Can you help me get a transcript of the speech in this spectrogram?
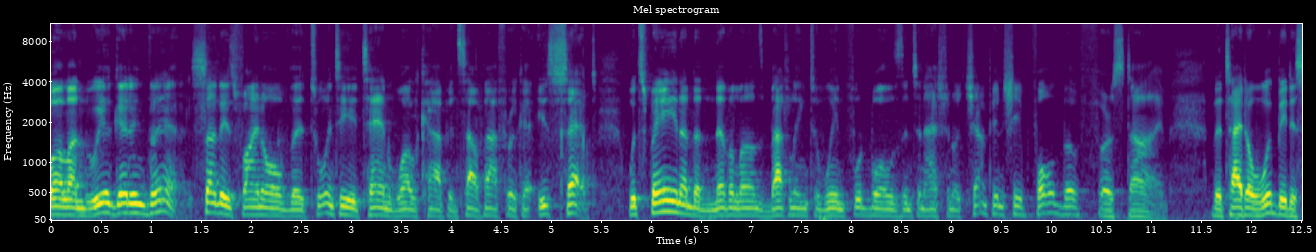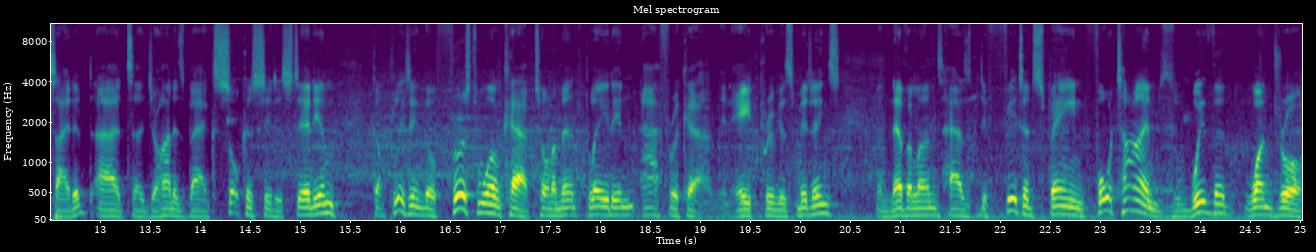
Well, and we're getting there. Sunday's final of the 2010 World Cup in South Africa is set, with Spain and the Netherlands battling to win football's international championship for the first time. The title will be decided at uh, Johannesburg Soccer City Stadium, completing the first World Cup tournament played in Africa. In eight previous meetings, the Netherlands has defeated Spain four times with a one draw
